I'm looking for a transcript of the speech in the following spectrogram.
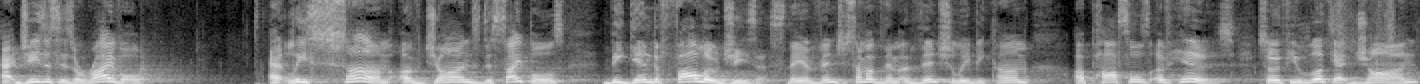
At Jesus' arrival, at least some of John's disciples begin to follow Jesus. They eventually, some of them eventually become apostles of his. So if you look at John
